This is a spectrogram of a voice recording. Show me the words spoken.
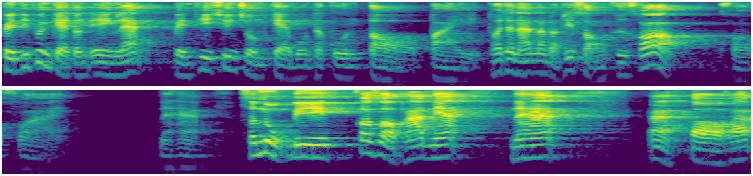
เป็นที่พึ่งแก่ตนเองและเป็นที่ชื่นชมแก่วงตระกูลต่อไป เพราะฉะนั้นลำดับที่ 2 คือข้อคอควายนะฮะสนุกดีข้อสอบพาร์ทเนี้ยนะฮะอะต่อครับ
